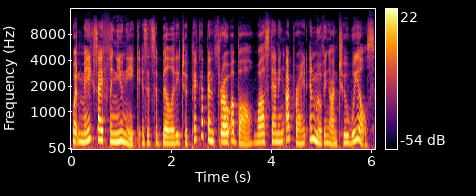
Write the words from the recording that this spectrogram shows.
What makes iFling unique is its ability to pick up and throw a ball while standing upright and moving on two wheels.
